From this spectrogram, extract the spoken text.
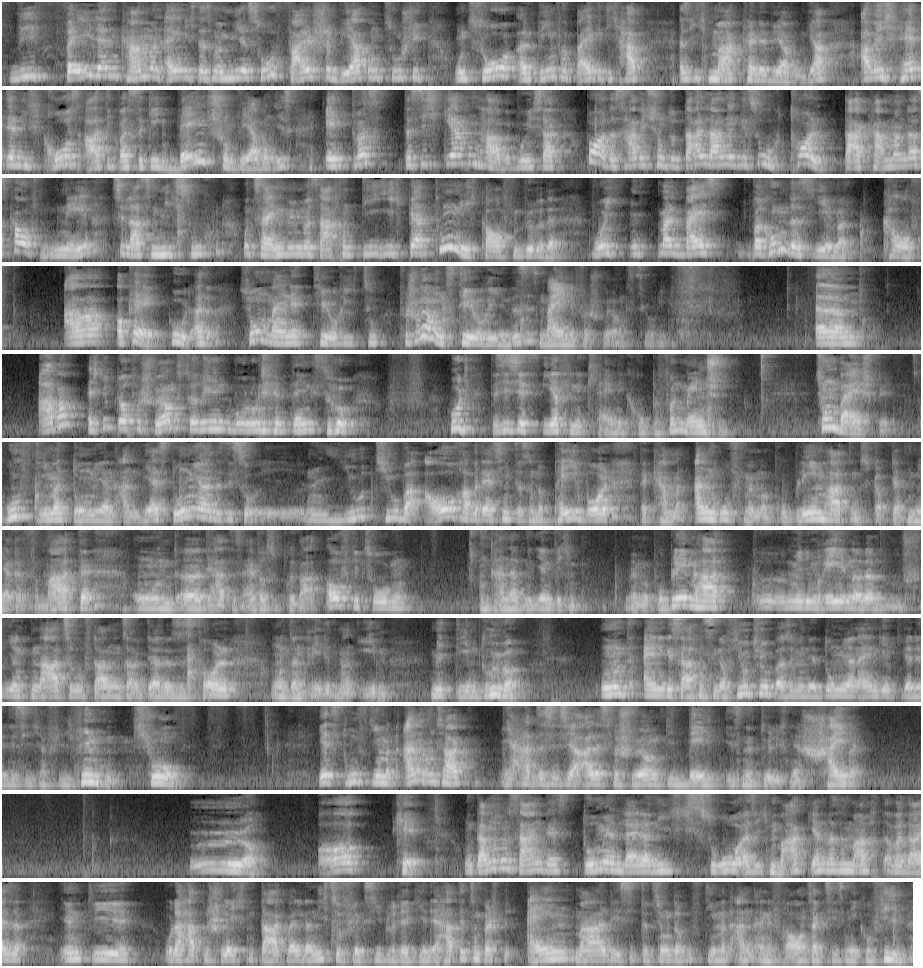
wie failen kann man eigentlich, dass man mir so falsche Werbung zuschickt und so an dem vorbeigeht. Ich habe, also ich mag keine Werbung, ja, aber ich hätte nicht großartig was dagegen, wenn schon Werbung ist, etwas das ich gern habe, wo ich sage, boah, das habe ich schon total lange gesucht, toll, da kann man das kaufen. Nee, sie lassen mich suchen und zeigen mir immer Sachen, die ich per Tu nicht kaufen würde, wo ich nicht mal weiß, warum das jemand kauft. Aber okay, gut, also so meine Theorie zu Verschwörungstheorien. Das ist meine Verschwörungstheorie. Ähm, aber es gibt auch Verschwörungstheorien, wo du dir denkst, so, gut, das ist jetzt eher für eine kleine Gruppe von Menschen. Zum Beispiel ruft jemand Domian an. Wer ist Domian? Das ist so äh, ein YouTuber auch, aber der ist hinter so einer Paywall. Da kann man anrufen, wenn man ein Problem hat. Und ich glaube, der hat mehrere Formate. Und äh, der hat das einfach so privat aufgezogen und kann halt mit irgendwelchen, wenn man Probleme hat, mit ihm reden oder irgendein Nazi ruft an und sagt, ja, das ist toll. Und dann redet man eben mit dem drüber. Und einige Sachen sind auf YouTube, also wenn ihr Domian eingebt, werdet ihr sicher viel finden. So. Jetzt ruft jemand an und sagt, ja, das ist ja alles Verschwörung, die Welt ist natürlich eine Scheibe. Ja, okay. Und da muss man sagen, der ist Domian leider nicht so, also ich mag gern, was er macht, aber da ist er irgendwie oder hat einen schlechten Tag, weil er nicht so flexibel reagiert. Er hatte zum Beispiel einmal die Situation, da ruft jemand an, eine Frau und sagt, sie ist nekrophil.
